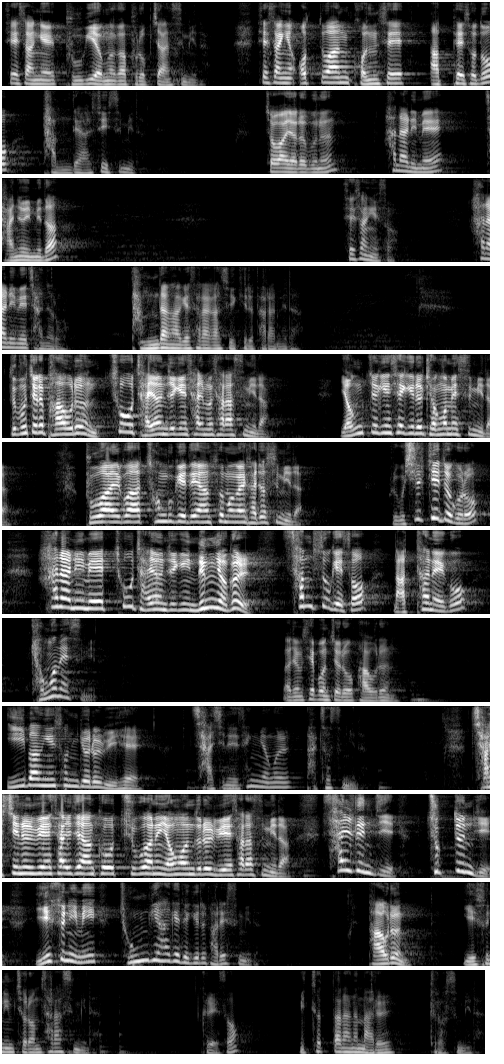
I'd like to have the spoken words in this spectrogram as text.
세상의 부귀 영화가 부럽지 않습니다. 세상의 어떠한 권세 앞에서도 담대할 수 있습니다. 저와 여러분은 하나님의 자녀입니다. 세상에서 하나님의 자녀로 당당하게 살아갈 수 있기를 바랍니다. 두 번째로 바울은 초자연적인 삶을 살았습니다. 영적인 세계를 경험했습니다. 부활과 천국에 대한 소망을 가졌습니다. 그리고 실제적으로 하나님의 초자연적인 능력을 삶 속에서 나타내고 경험했습니다. 마지막 세 번째로 바울은 이방인 선교를 위해 자신의 생명을 바쳤습니다. 자신을 위해 살지 않고 죽어가는 영혼들을 위해 살았습니다. 살든지 죽든지 예수님이 존귀하게 되기를 바랬습니다. 바울은 예수님처럼 살았습니다. 그래서 미쳤다라는 말을 들었습니다.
